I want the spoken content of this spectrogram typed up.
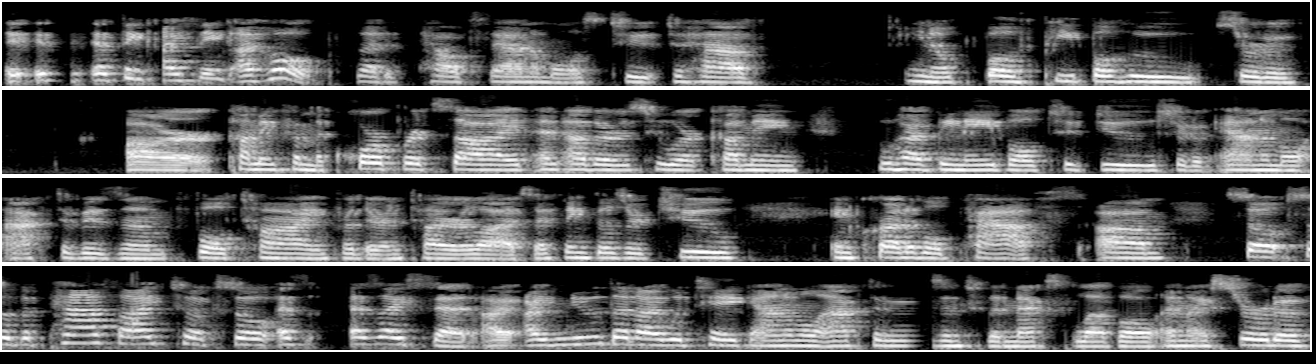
it, it, I think I think I hope that it helps animals to to have, you know, both people who sort of are coming from the corporate side and others who are coming who have been able to do sort of animal activism full time for their entire lives. I think those are two incredible paths. Um, so, so the path I took, so as, as I said, I, I knew that I would take animal activism to the next level and I sort of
